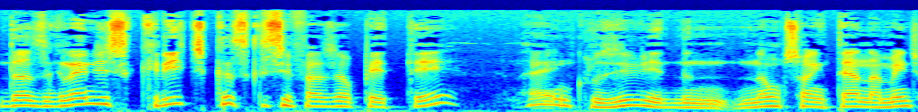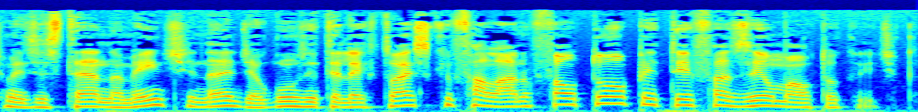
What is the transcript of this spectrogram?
das grandes críticas que se faz ao PT, né, inclusive não só internamente, mas externamente, né, de alguns intelectuais que falaram faltou ao PT fazer uma autocrítica.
